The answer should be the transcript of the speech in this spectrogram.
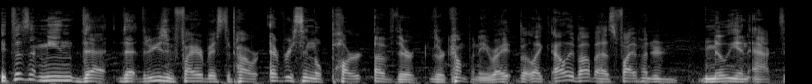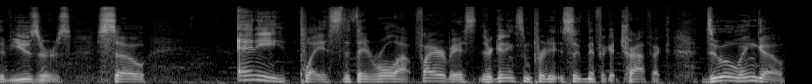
it doesn't mean that, that they're using Firebase to power every single part of their, their company, right? But like Alibaba has 500 million active users. So any place that they roll out Firebase, they're getting some pretty significant traffic. Duolingo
